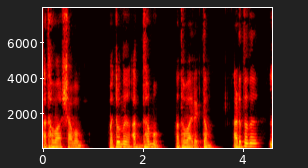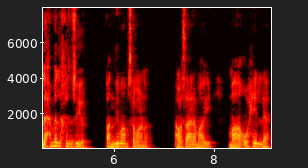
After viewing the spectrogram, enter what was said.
അഥവാ ശവം. മറ്റൊന്ന് അദ്ധമു അഥവാ രക്തം. അടുത്തത് ലഹ്മൽ ഖിൻസീർ പന്നിമാംസമാണ്. അവസാനമായി മാ ഉഹില്ല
